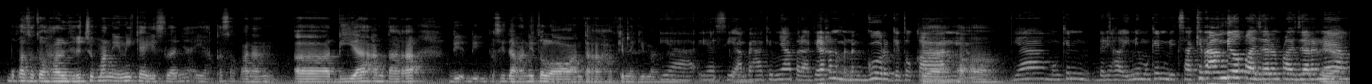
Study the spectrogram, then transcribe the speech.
bukan satu hal diri, cuman ini kayak istilahnya ya kesopanan eh, dia antara di, di persidangan itu loh antara hakimnya gimana. Iya, iya sih. Sampai hakimnya pada akhirnya kan menegur gitu Iya, kan. ya, ha-ha. ya, mungkin dari hal ini mungkin bisa kita ambil pelajaran-pelajarannya Iya. yang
